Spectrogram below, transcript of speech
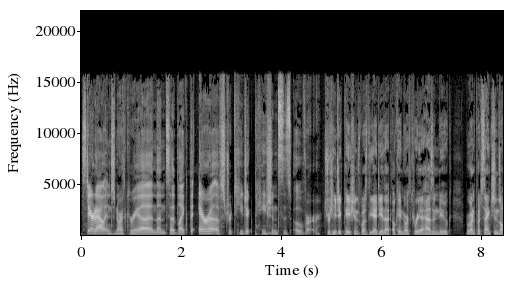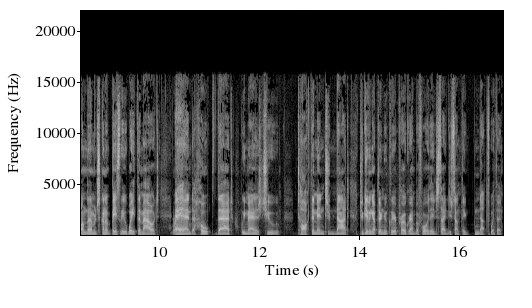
stared out into North Korea and then said like the era of strategic patience is over. strategic patience was the idea that okay, North Korea has a nuke. We're going to put sanctions on them. We're just going to basically wait them out Right. and hope that we manage to talk them into not to giving up their nuclear program before they decide to do something nuts with it.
